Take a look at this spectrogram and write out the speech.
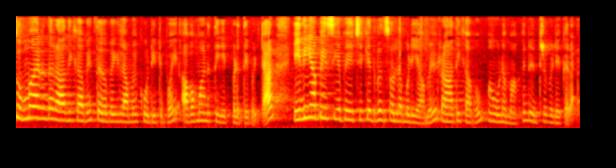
சும்மா இருந்த ராதிகாவை தேவையில்லாமல் கூட்டிட்டு போய் அவமானத்தை ஏற்படுத்தி விட்டார். இனியா பேசிய பேச்சுக்கு எதுவும் சொல்ல முடியாமல் ராதிகாவும் மௌனமாக நின்று விடுகிறார்.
